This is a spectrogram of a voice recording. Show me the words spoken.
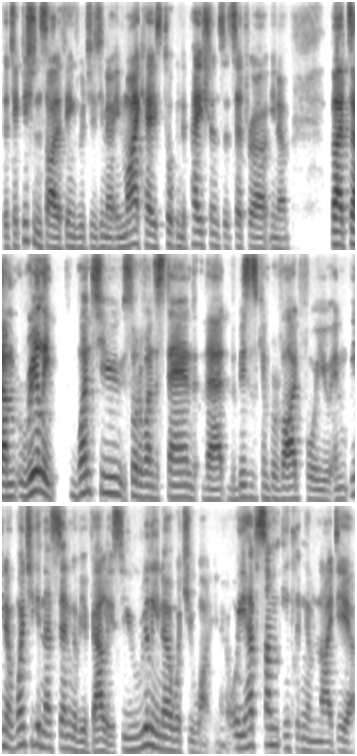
the technician side of things, which is, you know, in my case, talking to patients, etc. you know. But um, really, once you sort of understand that the business can provide for you, and, you know, once you get an understanding of your values, so you really know what you want, you know, or you have some inkling of an idea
